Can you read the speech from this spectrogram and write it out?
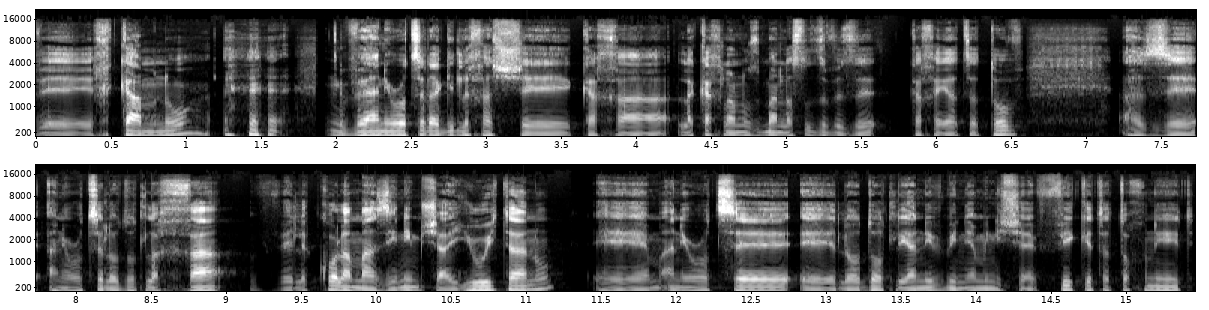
והחכמנו, ואני רוצה להגיד לך שככה לקח לנו זמן לעשות את זה וזה ככה יצא טוב. אז אה, אני רוצה להודות לך ולכל המאזינים שהיו איתנו. אמ, אני רוצה אה, להודות ליניב בנימיני שהפיק את התוכנית,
